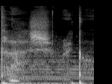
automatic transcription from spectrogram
Plush record.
